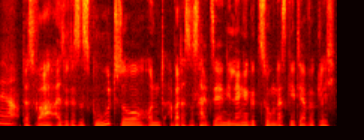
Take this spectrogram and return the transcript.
ja. Das war, also das ist gut so, und aber das ist halt sehr in die Länge gezogen. Das geht ja wirklich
